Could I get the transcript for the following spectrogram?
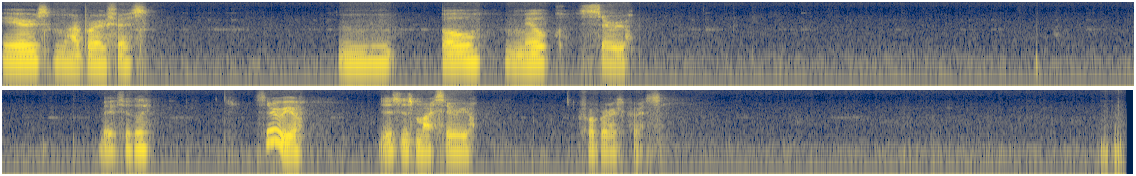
Here's my breakfast. M bowl milk cereal. Basically, cereal. This is my cereal for breakfast.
